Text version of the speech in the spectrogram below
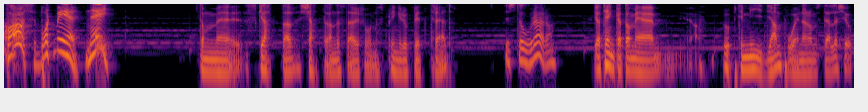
Chas! Bort med er! Nej! De eh, skrattar tjattrandes därifrån och springer upp i ett träd. Hur stora är de? Jag tänker att de är ja, upp till midjan på er när de ställer sig upp.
